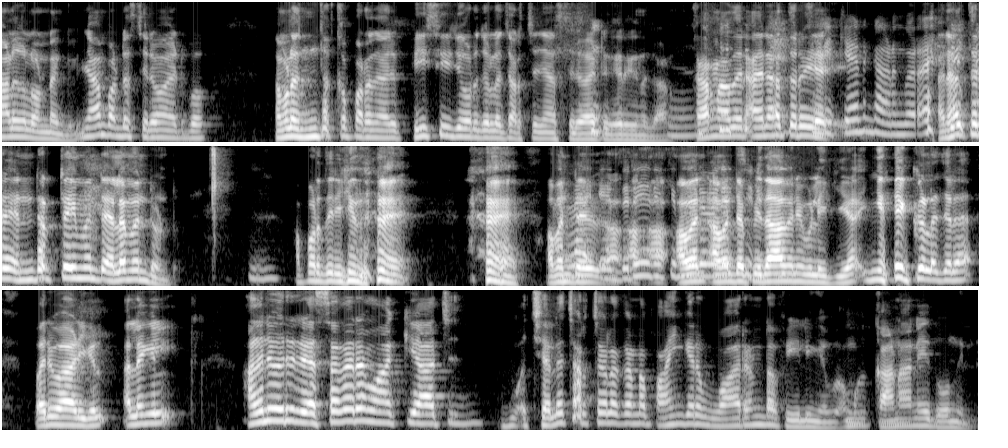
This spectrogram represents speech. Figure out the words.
ആളുകളുണ്ടെങ്കിൽ ഞാൻ പണ്ട് സ്ഥിരമായിട്ടിപ്പോൾ നമ്മൾ എന്തൊക്കെ പറഞ്ഞാലും പി സി ജോർജുള്ള ചർച്ച ഞാൻ സ്ഥിരമായിട്ട് കയറിയെന്ന് കാണും. കാരണം അത് അതിനകത്തൊരു അതിനകത്തൊരു എന്റർടൈൻമെന്റ് എലമെന്റ് ഉണ്ട്. അപ്പുറത്തിരിക്കുന്നതിനെ അവന്റെ അവൻ അവന്റെ പിതാവിനെ വിളിക്കുക. ഇങ്ങനെയൊക്കെയുള്ള ചില പരിപാടികൾ അല്ലെങ്കിൽ അതിനെ ഒരു രസകരമാക്കി ആ ചില ചർച്ചകളൊക്കെ കണ്ട ഭയങ്കര വരണ്ട ഫീലിംഗ് നമുക്ക് കാണാനേ തോന്നില്ല.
